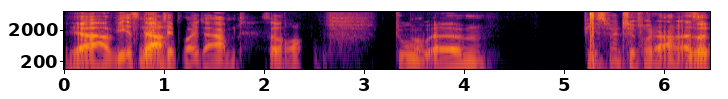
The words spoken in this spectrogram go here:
Ja, wie ist denn Ja. dein Tipp heute Abend? So. Oh. Du, ähm, wie ist mein Tipp heute Abend? Also,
